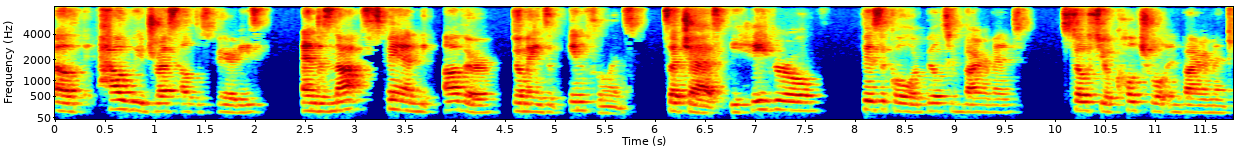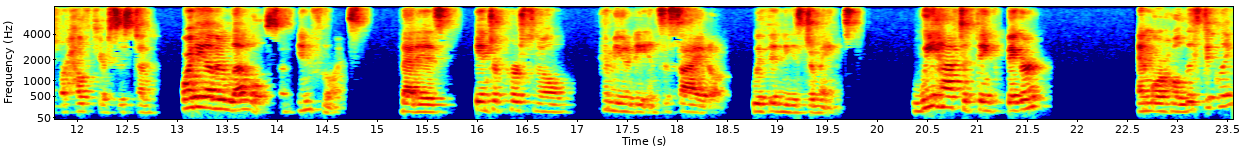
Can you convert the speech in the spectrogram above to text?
of how we address health disparities and does not span the other domains of influence, such as behavioral, physical or built environment, sociocultural environment or healthcare system, or the other levels of influence, that is, interpersonal, community, and societal within these domains. We have to think bigger and more holistically,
